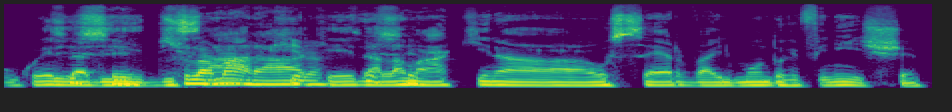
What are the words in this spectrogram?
con quella sì, di, sì, di Sara macchina. che sì, dalla macchina osserva il mondo che finisce.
